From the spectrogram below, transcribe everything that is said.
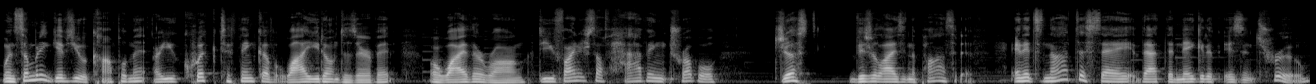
When somebody gives you a compliment, are you quick to think of why you don't deserve it or why they're wrong? Do you find yourself having trouble just visualizing the positive? And it's not to say that the negative isn't true.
